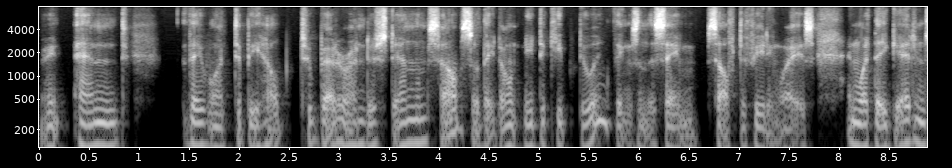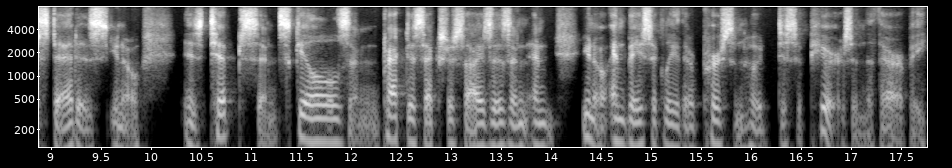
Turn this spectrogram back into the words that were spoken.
right? And they want to be helped to better understand themselves so they don't need to keep doing things in the same self-defeating ways. And what they get instead is you know is tips and skills and practice exercises and and you know and basically their personhood disappears in the therapy.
